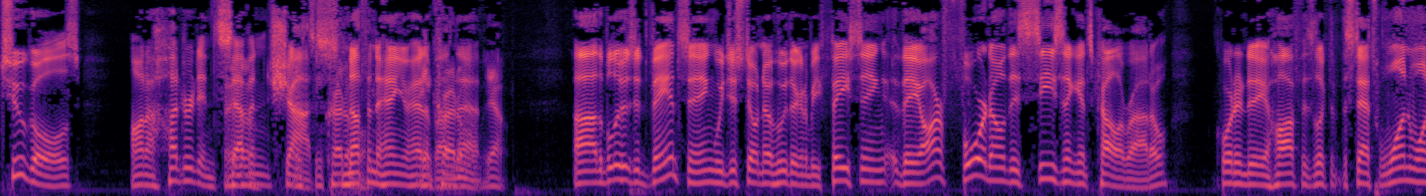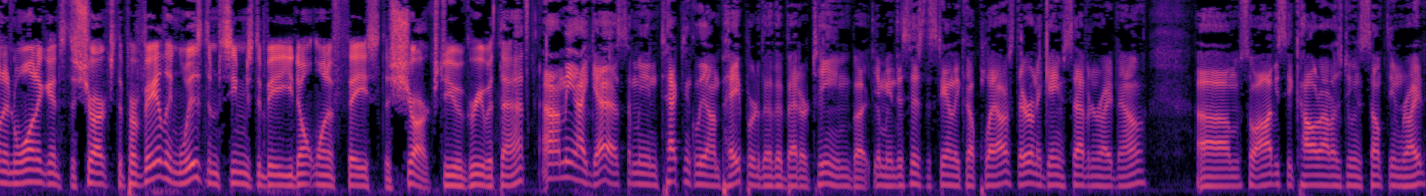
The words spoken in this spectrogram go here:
two goals on I 107 shots. Nothing to hang your head Incredible. on that. Yeah. Uh, the Blues advancing. We just don't know who they're going to be facing. They are 4 0 this season against Colorado. According to Hoff, has looked at the stats 1 1 and 1 against the Sharks. The prevailing wisdom seems to be you don't want to face the Sharks. Do you agree with that? I mean, I guess. I mean, technically on paper, they're the better team, but I mean, this is the Stanley Cup playoffs. They're in a game seven right now. Um, so obviously, Colorado's doing something right.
